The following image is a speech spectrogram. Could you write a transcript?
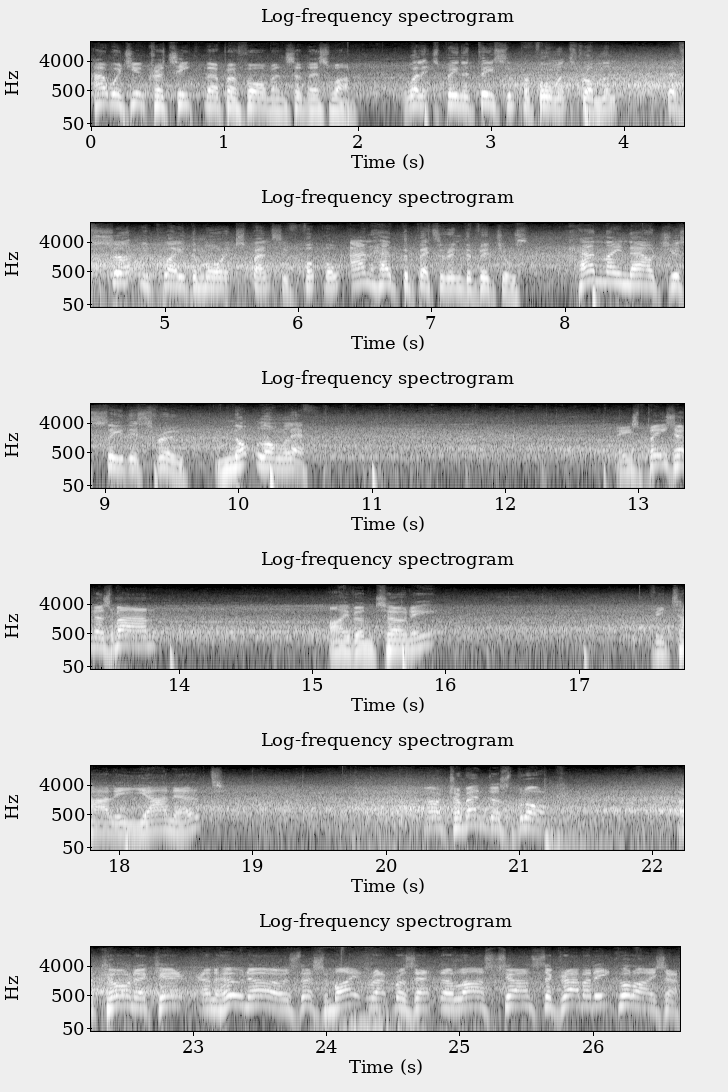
how would you critique their performance in this one? Well, it's been a decent performance from them. They've certainly played the more expansive football and had the better individuals. Can they now just see this through? Not long left. He's beaten his man. Ivan Toney. Vitali Janelt. A tremendous block. A corner kick, and who knows, this might represent their last chance to grab an equaliser.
